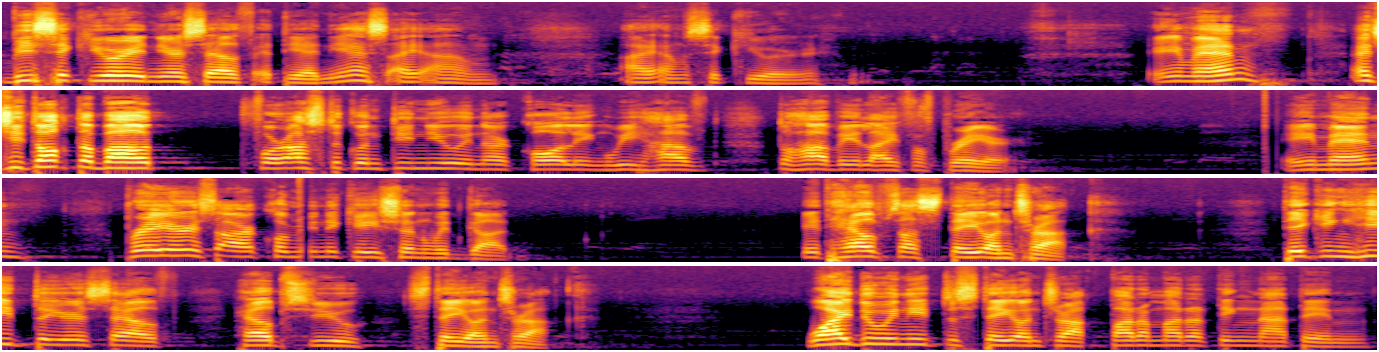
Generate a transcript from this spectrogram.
Be secure in yourself, Etienne. Yes, I am. I am secure. Amen. And she talked about for us to continue in our calling, we have to have a life of prayer. Amen. Prayer are communication with God. It helps us stay on track. Taking heed to yourself helps you stay on track. Why do we need to stay on track? Para marating natin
